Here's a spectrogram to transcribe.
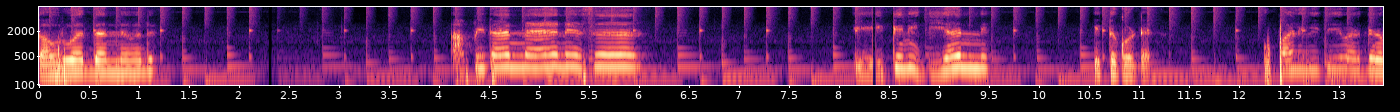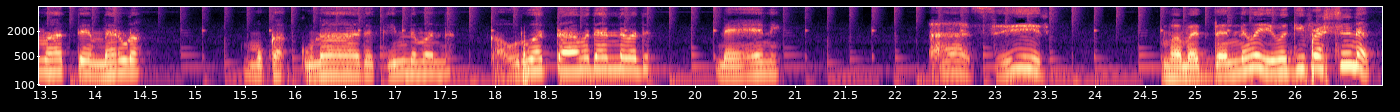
කවුරුවත් දන්නවද? අපි දන්න ෑනෙස ඒකන කියන්නේ. එතකොට උපාලි විජයවර්ධන මහත්තය මැරුණ. මොකක් වුණාද කින්දමන්න? කවුරුවත්තාම දන්නවද? නෑනෙ ආසර් මමත් දන්නව ඒවගේ ප්‍රශ්නනක්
